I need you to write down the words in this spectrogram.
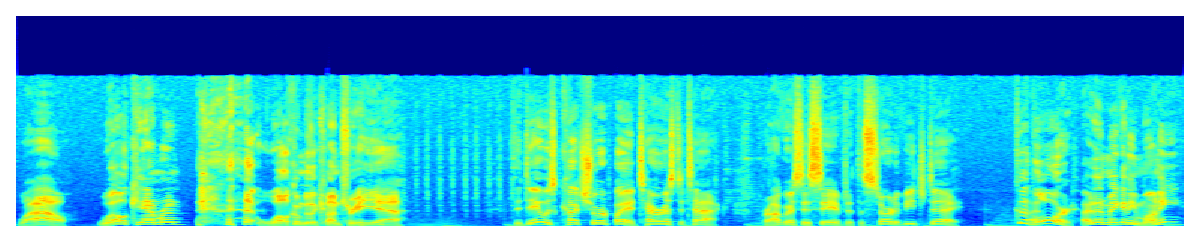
Wow. Well, Cameron, welcome to the country. Yeah. The day was cut short by a terrorist attack. Progress is saved at the start of each day. Good lord. I didn't make any money.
